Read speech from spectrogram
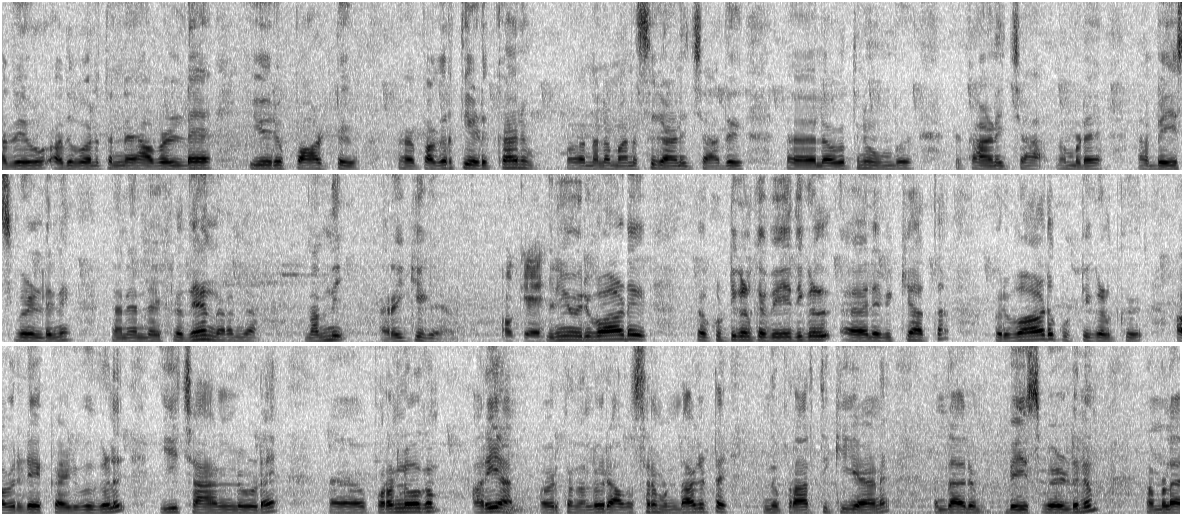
അത് അതുപോലെ തന്നെ അവളുടെ ഈ ഒരു പാട്ട് പകർത്തിയെടുക്കാനും നല്ല മനസ്സ് കാണിച്ച അത് ലോകത്തിനു മുമ്പ് കാണിച്ച നമ്മുടെ ബേസ് വേൾഡിന് ഞാൻ എന്റെ ഹൃദയം നിറഞ്ഞ നന്ദി അറിയിക്കുകയാണ്. ഓക്കെ. ഇനി ഒരുപാട് കുട്ടികൾക്ക് വേദികൾ ലഭിക്കാത്ത ഒരുപാട് കുട്ടികൾക്ക് അവരുടെ കഴിവുകൾ ഈ ചാനലിലൂടെ പുറം ലോകം അറിയാൻ അവർക്ക് നല്ലൊരു അവസരം ഉണ്ടാകട്ടെ എന്ന് പ്രാർത്ഥിക്കുകയാണ്. എന്തായാലും ബേസ് വേൾഡിനും നമ്മളെ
